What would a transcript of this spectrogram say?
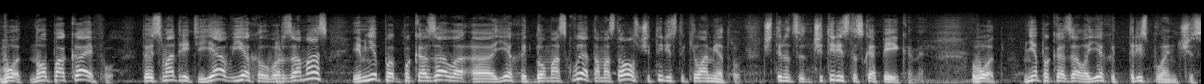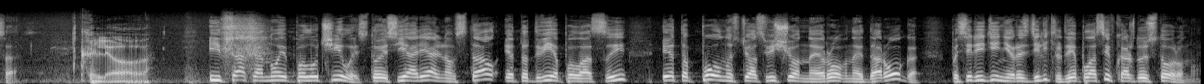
Вот, но по кайфу. То есть, смотрите, я въехал в Арзамас, и мне показало э, ехать до Москвы, а там оставалось 400 километров. 14, 400 с копейками. Вот. Мне показало ехать 3,5 часа. Клево. И так оно и получилось. То есть я реально встал, это две полосы, это полностью освещенная ровная дорога, посередине разделитель, две полосы в каждую сторону.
